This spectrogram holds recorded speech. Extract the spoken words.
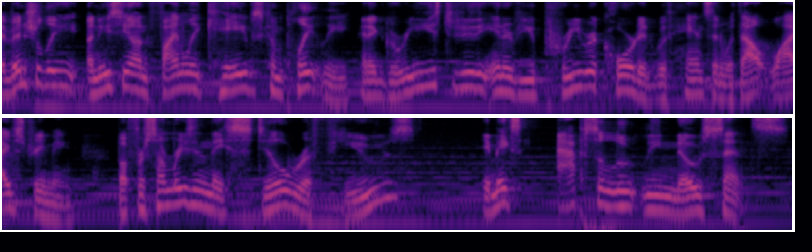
Eventually, Onision finally caves completely and agrees to do the interview pre recorded with Hansen without live streaming, but for some reason they still refuse? It makes absolutely no sense.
